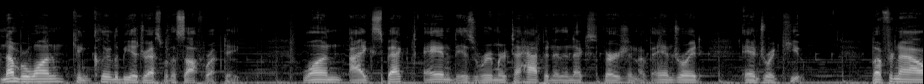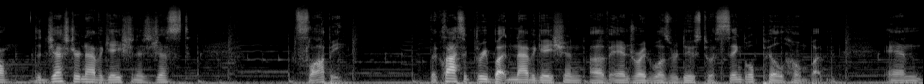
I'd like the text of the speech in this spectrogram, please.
number one can clearly be addressed with a software update. One I expect and is rumored to happen in the next version of Android, Android Q. But for now, the gesture navigation is just sloppy. The classic three button navigation of Android was reduced to a single pill home button and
